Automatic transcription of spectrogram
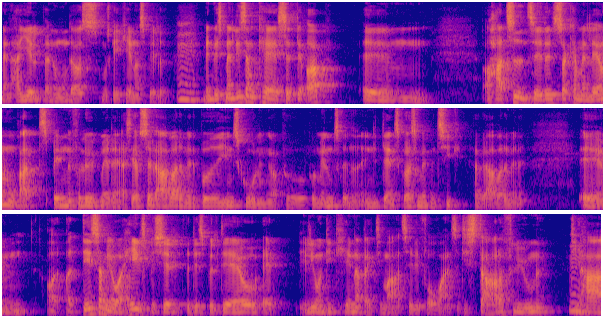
man har hjælp af nogen, der også måske kender spillet. Mm. Men hvis man ligesom kan sætte det op, øhm, og har tiden til det, så kan man lave nogle ret spændende forløb med det. Altså jeg har jo selv arbejdet med det både i indskoling og på, på mellemtrinnet i dansk, også i matematik har vi arbejdet med det. Øhm, og, og det, som jo er helt specielt ved det spil, det er jo, at eleverne de kender rigtig meget til det i forvejen, så de starter flyvende. De, har,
